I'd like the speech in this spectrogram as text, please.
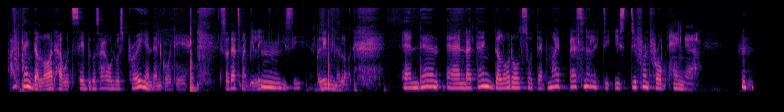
I thank the Lord, I would say, because I always pray and then go there. So that's my belief, mm. you see. I believe in the Lord. And then, and I thank the Lord also that my personality is different from Engan.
